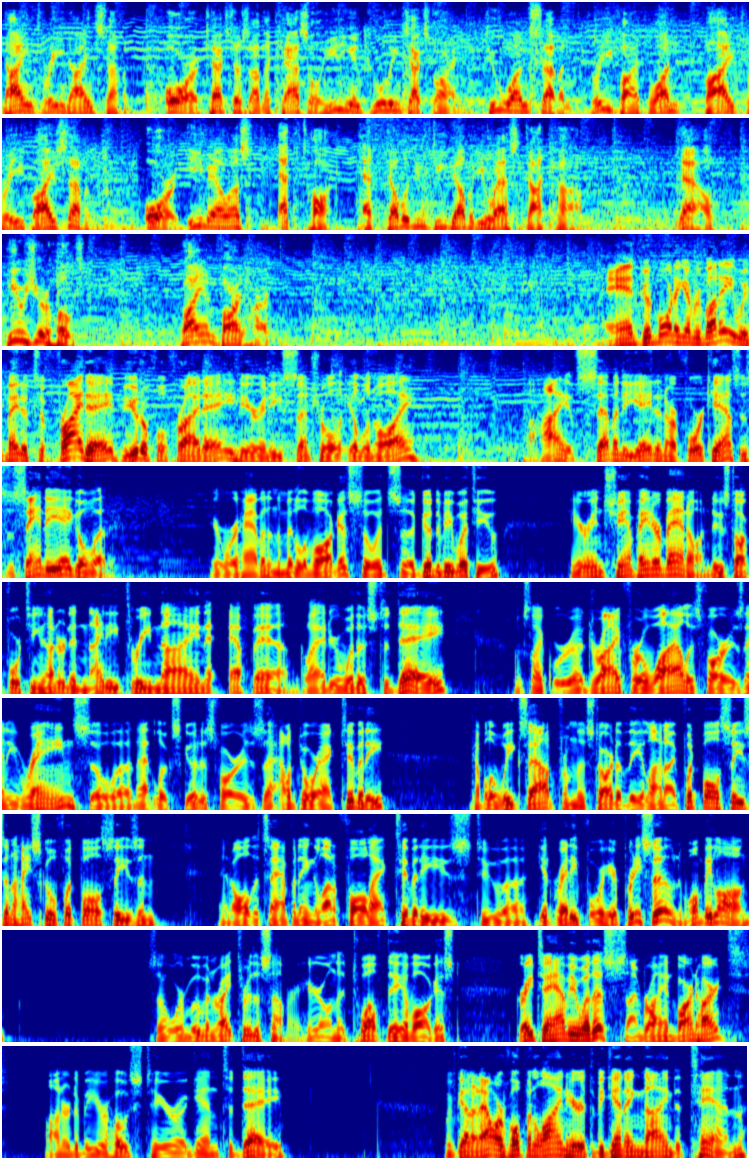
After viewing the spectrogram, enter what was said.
9397 or text us on the Castle Heating and Cooling text line 217 351 5357 or email us at talk at wdws.com. Now, here's your host, Brian Barnhart. And good morning, everybody. We've made it to Friday, beautiful Friday here in East Central Illinois. A high of 78 in our forecast. This is San Diego weather. Here we're having in the middle of August, so it's uh, good to be with you here in Champaign Urbana on News Talk 1400 and 93.9 FM. Glad you're with us today. Looks like we're uh, dry for a while as far as any rain, so uh, that looks good as far as uh, outdoor activity. A couple of weeks out from the start of the Illini football season, high school football season, and all that's happening. A lot of fall activities to uh, get ready for here pretty soon. It won't be long. So we're moving right through the summer here on the 12th day of August. Great to have you with us. I'm Brian Barnhart. Honored to be your host here again today. We've got an hour of open line here at the beginning, 9 to 10.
